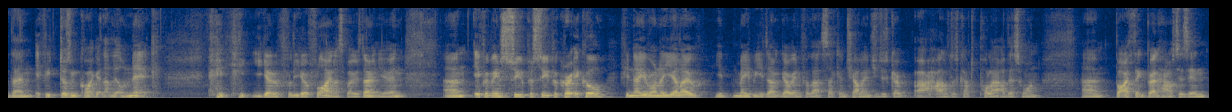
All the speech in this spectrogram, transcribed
Then if he doesn't quite get that little nick, you go you go flying, I suppose, don't you? And um, if we're being super super critical, if you know you're on a yellow, you, maybe you don't go in for that second challenge. You just go, ah, I'll just have to pull out of this one. Um, but I think Ben House is in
